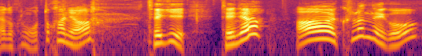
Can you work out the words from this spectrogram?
야 너 그럼 어떡하냐? 대기 되냐? 아 큰일났네 이거.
